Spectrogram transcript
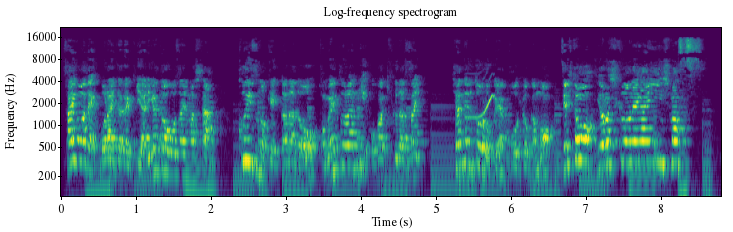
最後までご覧いただきありがとうございました。クイズの結果などをコメント欄にお書きください。チャンネル登録や高評価もぜひともよろしくお願いします。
